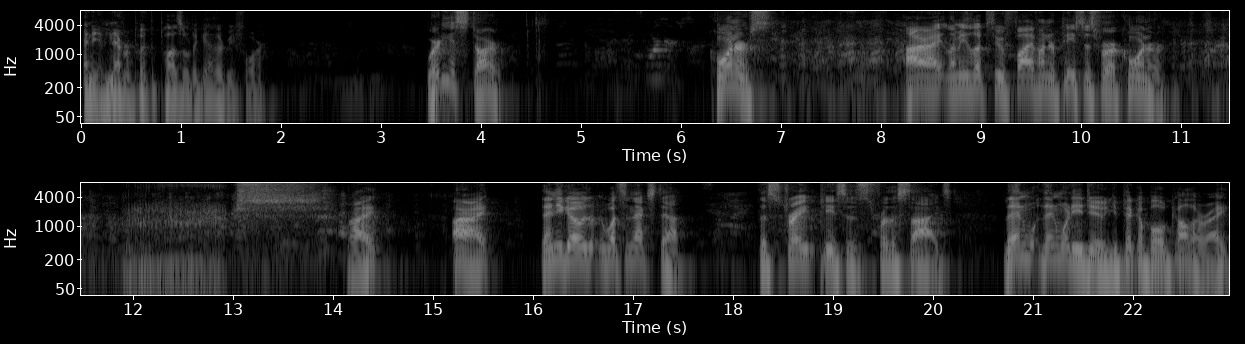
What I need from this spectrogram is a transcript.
And you've never put the puzzle together before. Where do you start? Corners. All right, let me look through 500 pieces for a corner. Right? All right. Then you go, what's the next step? The straight pieces for the sides. Then, then what do you do? You pick a bold color, right?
